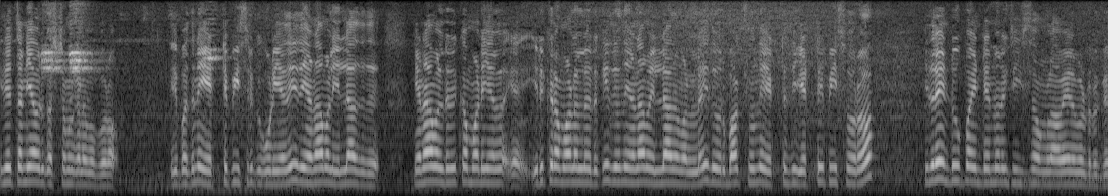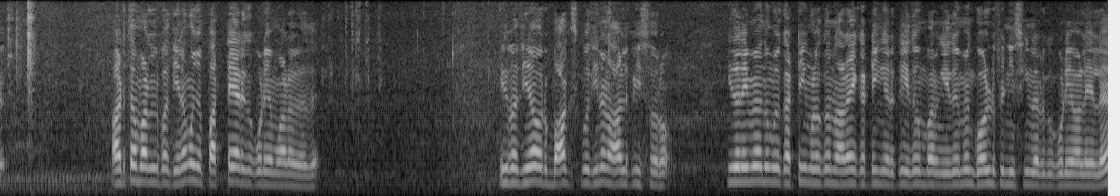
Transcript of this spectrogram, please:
இது தனியாக ஒரு கஸ்டமர் கிளம்ப போகிறோம் இது பார்த்தீங்கன்னா எட்டு பீஸ் இருக்கக்கூடியது. இது எனாமல் இல்லாதது. எனாமல் இருக்க மாடல் இருக்கிற மாடலில் இருக்குது இது வந்து எனாமல் இல்லாத மாடலில். இது ஒரு பாக்ஸ் வந்து எட்டு எட்டு பீஸ் வரும். இதுலேயும் டூ பாயிண்ட் டென் வரைக்கும் சைஸ் அவங்களுக்கு அவைலபிள் இருக்குது அடுத்த மாடல் பார்த்தீங்கன்னா கொஞ்சம் பட்டையாக இருக்கக்கூடிய மாடல் இது இது பார்த்தீங்கன்னா ஒரு பாக்ஸ் பார்த்தீங்கன்னா நாலு பீஸ் வரும். இதுலேயுமே வந்து உங்களுக்கு கட்டிங் உங்களுக்கு நிறைய கட்டிங் இருக்குது இதுவும் பாருங்கள் இதுவுமே கோல்டு ஃபினிஷிங்கில் இருக்கக்கூடிய வளையல்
